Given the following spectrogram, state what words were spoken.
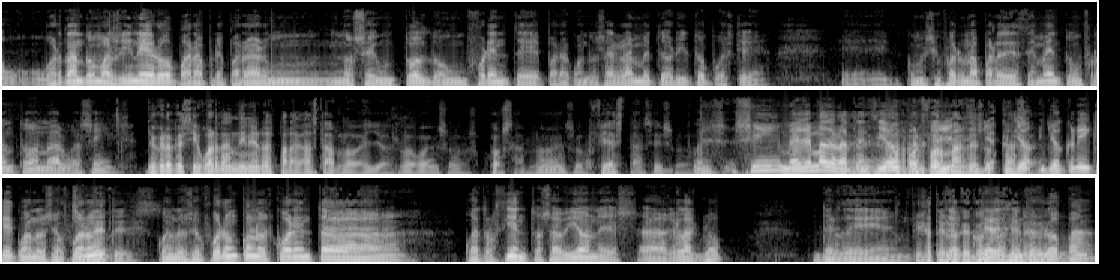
guardando más dinero para preparar un no sé un toldo un frente para cuando salga el meteorito pues que eh, como si fuera una pared de cemento un frontón o algo así Yo creo que si guardan dinero es para gastarlo ellos luego en sus cosas, ¿no? En sus fiestas y sus... Pues sí, me ha llamado la atención las porque yo, de sus yo- yo- casas. yo creí que cuando se fueron chaletes. cuando se fueron con los 40 400 aviones a Glasgow, desde, Fíjate lo que desde contamina Centro eso, Europa.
